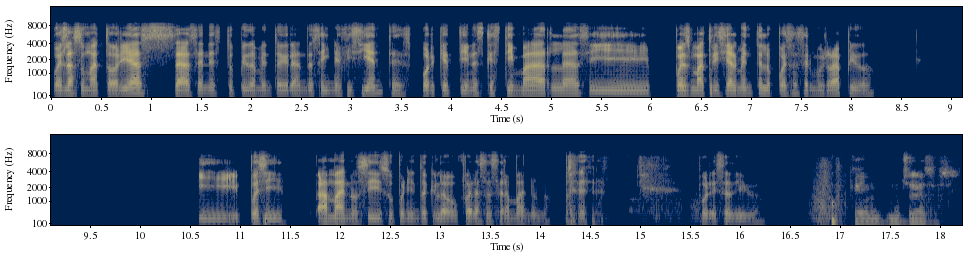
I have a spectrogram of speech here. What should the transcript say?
pues las sumatorias se hacen estúpidamente grandes e ineficientes porque tienes que estimarlas y pues matricialmente lo puedes hacer muy rápido. Y pues sí, a mano, sí, suponiendo que lo fueras a hacer a mano, ¿no? Por eso digo. Ok, muchas gracias.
